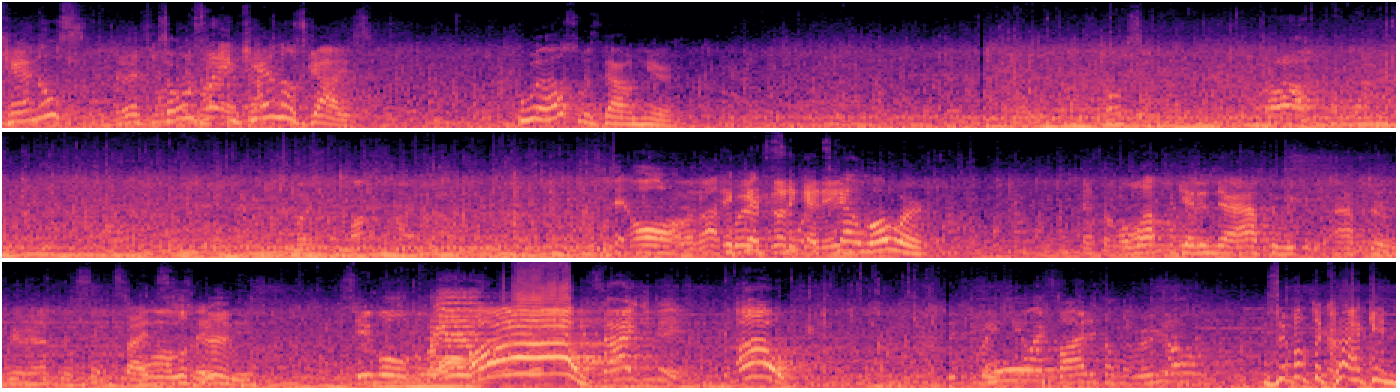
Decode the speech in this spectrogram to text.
Candles? Someone's lighting candles, guys. Who else was down here? Oh, that's It gets, to get it in. get lower. Oh, we'll have to get in there after we after. We're gonna have to sit inside. Oh, look at him. See him all the way. Oh! Size of it. Oh! This is where you see the spiders on the roof. Zip up the Kraken!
